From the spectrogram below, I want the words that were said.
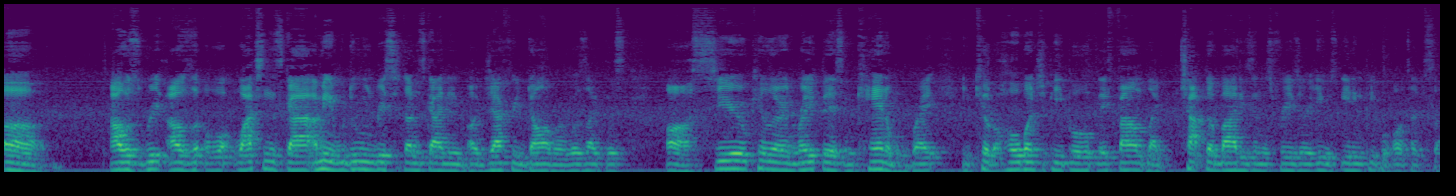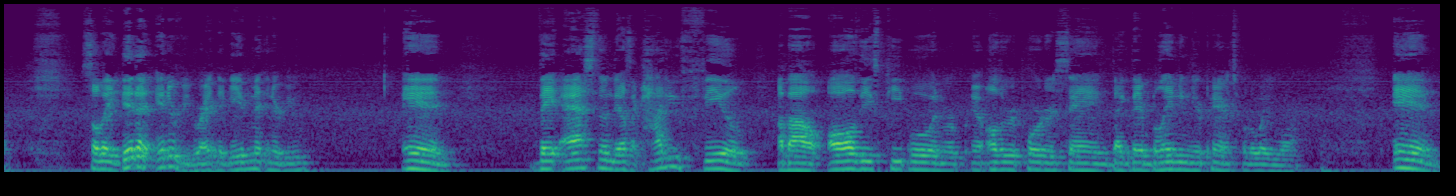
uh, I was re- I was uh, watching this guy. I mean, we're doing research on this guy named uh, Jeffrey Dahmer. Was like this uh, serial killer and rapist and cannibal, right? He killed a whole bunch of people. They found like chopped up bodies in his freezer. He was eating people, all types of stuff. So they did an interview, right? They gave him an interview, and they asked him. They was like, "How do you feel about all these people and, and other reporters saying like they're blaming your parents for the way you are?" And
